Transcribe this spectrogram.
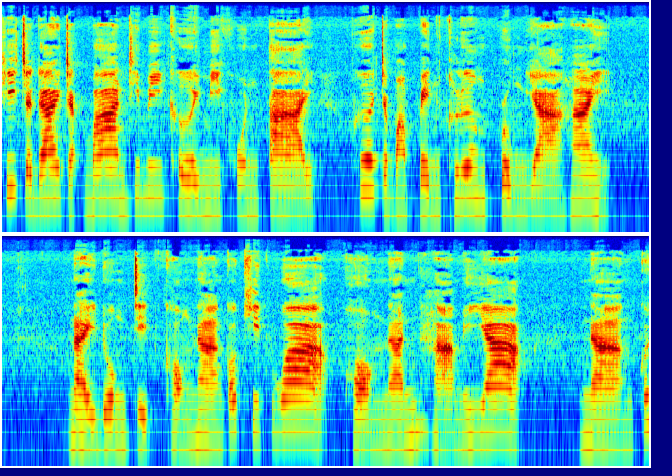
ที่จะได้จากบ้านที่ไม่เคยมีคนตาย เพื่อจะมาเป็นเครื่องปรุงยาให้ ในดวงจิตของนางก็คิดว่าของนั้นหาไม่ยาก นางก็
